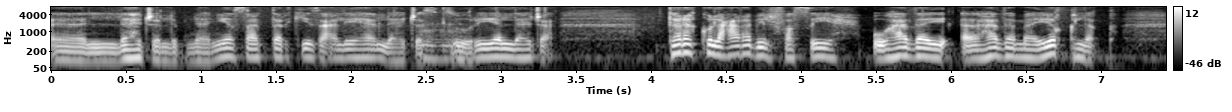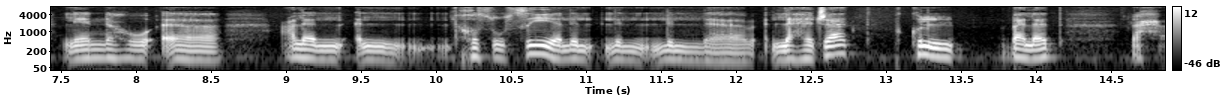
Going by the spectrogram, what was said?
آه، اللهجة اللبنانية صار التركيز عليها اللهجة السورية اللهجة. تركوا العربي الفصيح وهذا هذا ما يقلق لأنه آه، على الخصوصية للهجات بكل بلد رح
